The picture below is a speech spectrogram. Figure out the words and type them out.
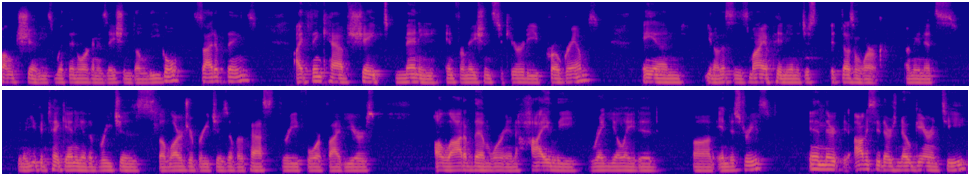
functions within organization, the legal side of things, I think have shaped many information security programs. And, you know, this is my opinion, it just it doesn't work. I mean, it's you know, you can take any of the breaches, the larger breaches over the past three, four, five years. A lot of them were in highly regulated um, industries, and there obviously there's no guarantee,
